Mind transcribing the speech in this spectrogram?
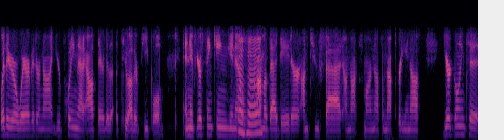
whether you're aware of it or not, you're putting that out there to to other people. And if you're thinking, you know, mm-hmm. I'm a bad dater, I'm too fat, I'm not smart enough, I'm not pretty enough, you're going to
